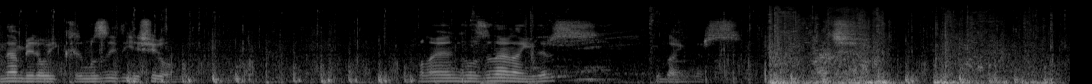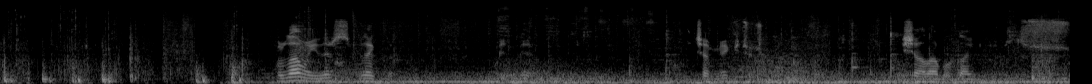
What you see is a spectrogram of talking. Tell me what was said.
Deminden beri o kırmızıydı yeşil oldu. Ona en hızlı nereden gideriz? Buradan gideriz. Aç. Buradan mı gideriz? Bir dakika. Bilmiyorum. Açamıyor ki çocuk. İnşallah buradan gidiyoruz.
